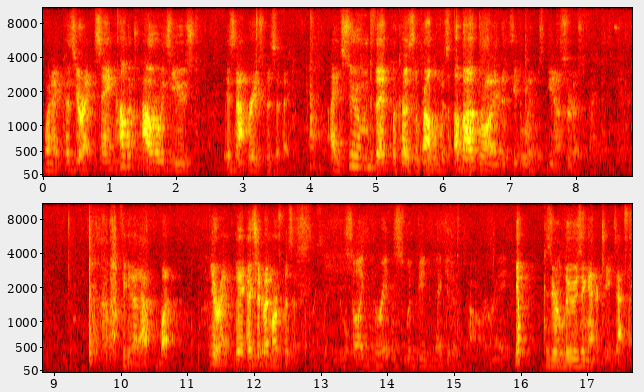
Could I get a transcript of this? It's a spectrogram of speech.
When I, because you're right, saying how much power was used is not very specific. I assumed that because the problem was about Roy, that people would, you know, sort of figure that out, but You're right. I I should have been more specific. So like brakes would be negative power, right? Yep, because you're losing energy, exactly.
